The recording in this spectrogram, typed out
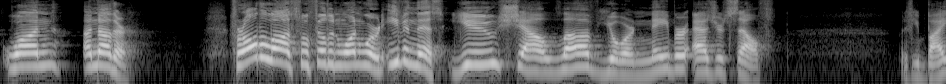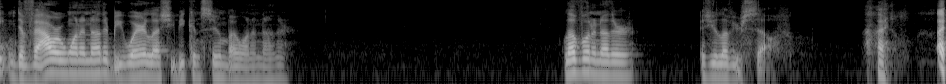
one another. For all the laws fulfilled in one word, even this, you shall love your neighbor as yourself. But if you bite and devour one another, beware lest you be consumed by one another. Love one another as you love yourself. I, I,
